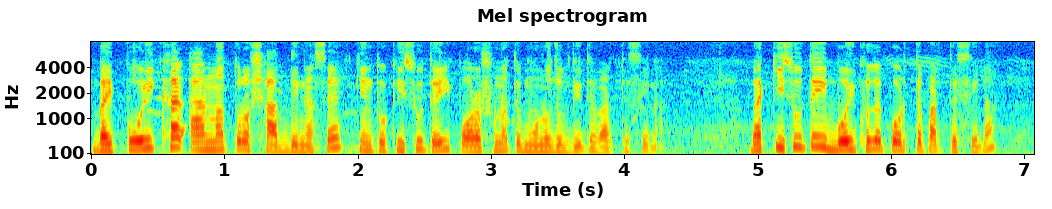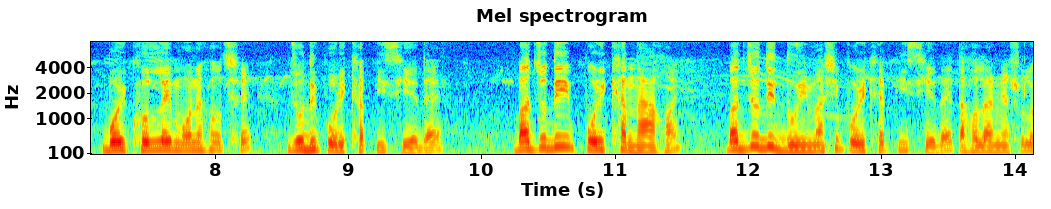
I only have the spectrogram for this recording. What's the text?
ভাই, পরীক্ষার আর মাত্র সাত দিন আছে, কিন্তু কিছুতেই পড়াশোনাতে মনোযোগ দিতে পারতেছি না বা কিছুতেই বই খুলে পড়তে পারতেছি না। বই খুললেই মনে হচ্ছে যদি পরীক্ষা পিছিয়ে দেয় বা যদি পরীক্ষা না হয় বা যদি দুই মাসই পরীক্ষা পিছিয়ে দেয়, তাহলে আমি আসলে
